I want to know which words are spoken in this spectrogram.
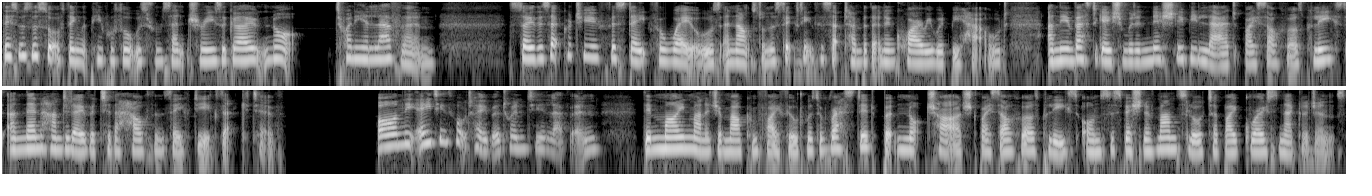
This was the sort of thing that people thought was from centuries ago, not 2011. So, the Secretary for State for Wales announced on the 16th of September that an inquiry would be held, and the investigation would initially be led by South Wales Police and then handed over to the Health and Safety Executive. On the 18th of October 2011, the mine manager Malcolm Fyfield was arrested but not charged by South Wales Police on suspicion of manslaughter by gross negligence.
